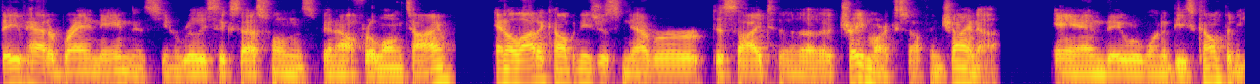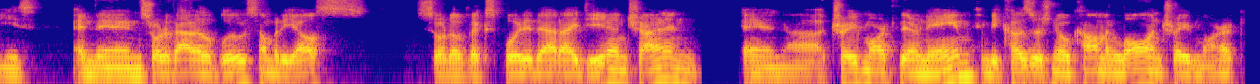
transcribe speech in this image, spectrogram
they've had a brand name that's you know really successful and it's been out for a long time. And a lot of companies just never decide to trademark stuff in China and they were one of these companies. And then, sort of out of the blue, somebody else sort of exploited that idea in China and, and uh, trademarked their name. And because there's no common law on trademark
